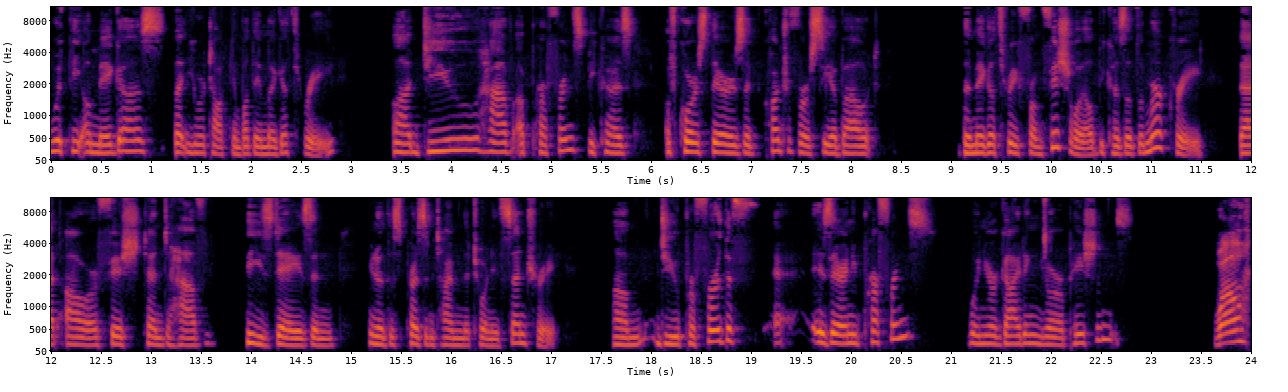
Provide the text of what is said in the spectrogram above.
with the omegas that you were talking about the omega-3 uh, do you have a preference? Because of course there's a controversy about the omega-3 from fish oil because of the mercury that our fish tend to have these days and you know this present time in the 20th century. Um, do you prefer the eh, is there any preference when you're guiding your patients? Well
